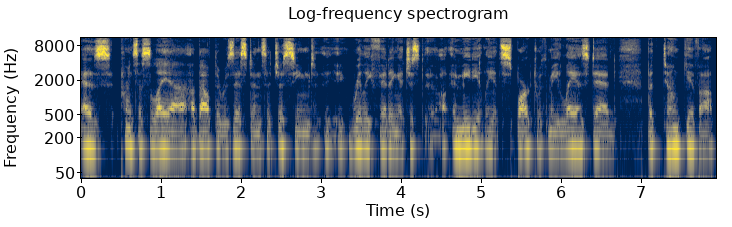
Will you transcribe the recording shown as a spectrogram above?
as Princess Leia about the resistance, it just seemed uh, really fitting. It just uh, immediately it sparked with me Leia's dead, but don't give up.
